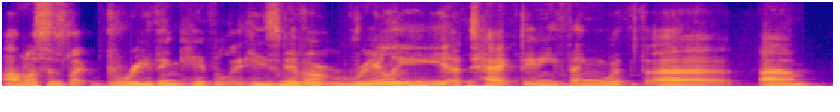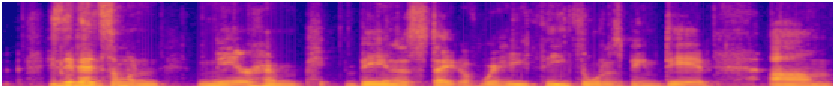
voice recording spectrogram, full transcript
Armless is like breathing heavily. He's never really attacked anything with. Uh, um, he's never had someone near him be in a state of where he, he thought has been dead. Um,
